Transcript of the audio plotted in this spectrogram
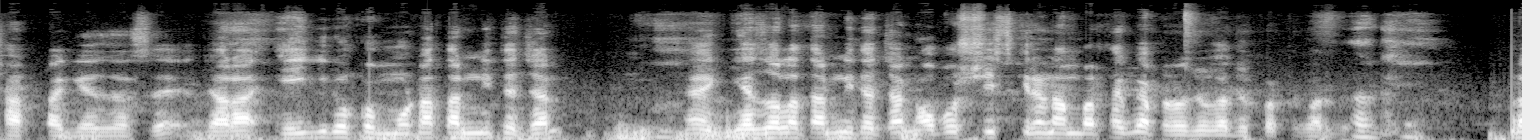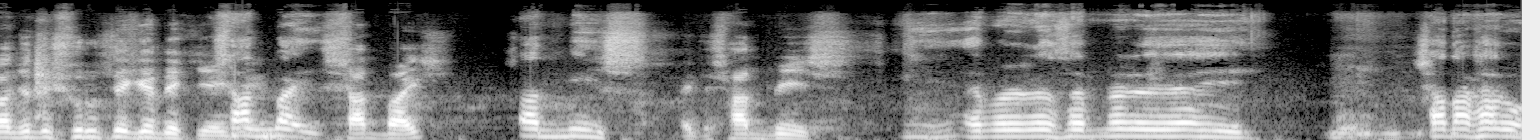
ষাটটা গ্যাস আছে। যারা এই রকম মোটা তার নিতে চান হ্যাঁ তার নিতে চান অবশ্যই স্ক্রিনে নাম্বার থাকবে আপনারা যোগাযোগ করতে পারবেন। আমরা যদি শুরু থেকে দেখি সাত বাইশ। সাত বাইশ। সাত বিশ। এই যে সাত বিশ। এরপরে আপনার এই সাত আঠারো।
